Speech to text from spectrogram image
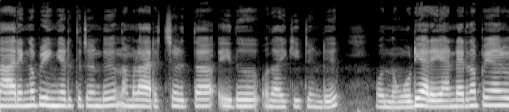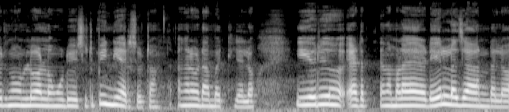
നാരങ്ങ പിഴിഞ്ഞെടുത്തിട്ടുണ്ട്. നമ്മൾ അരച്ചെടുത്ത ഇത് ഇതാക്കിയിട്ടുണ്ട്. ഒന്നും കൂടി അരയാണ്ടായിരുന്നു. അപ്പോൾ ഞാൻ ഒരു നുള്ളു വെള്ളം കൂടി വെച്ചിട്ട് പിന്നെ അരച്ചു കേട്ടോ അങ്ങനെ വിടാൻ പറ്റില്ലല്ലോ. ഈ ഒരു ഇട നമ്മളെ ഇടയിലുള്ള ജാറുണ്ടല്ലോ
